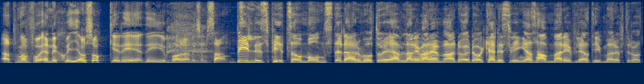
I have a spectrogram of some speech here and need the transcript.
att man får energi av socker, det, är- det är ju bara liksom sant. Billys pizza och monster däremot, då jävlar är man hemma. Då, då kan det svingas hammare i flera timmar efteråt.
